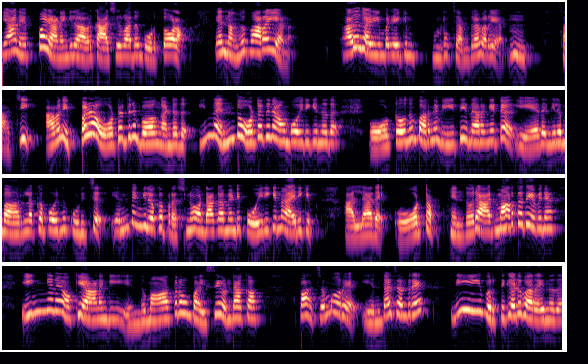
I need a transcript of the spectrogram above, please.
ഞാൻ എപ്പോഴാണെങ്കിലും അവർക്ക് ആശീർവാദം കൊടുത്തോളാം എന്നങ്ങ് പറയുകയാണ് അത് കഴിയുമ്പോഴേക്കും നമ്മുടെ ചന്ദ്ര പറയാം "ഉം, സച്ചി അവൻ ഇപ്പോഴാ ഓട്ടത്തിന് പോകാൻ കണ്ടത്. ഇന്ന് എന്ത് ഓട്ടത്തിനാവും പോയിരിക്കുന്നത്? ഓട്ടോ എന്നും പറഞ്ഞ് വീട്ടിൽ നിന്ന് ഇറങ്ങിയിട്ട് ഏതെങ്കിലും ബാറിലൊക്കെ പോയിരുന്ന് കുടിച്ച് എന്തെങ്കിലുമൊക്കെ പ്രശ്നം ഉണ്ടാക്കാൻ വേണ്ടി പോയിരിക്കുന്നതായിരിക്കും. അല്ലാതെ ഓട്ടം എന്തോരം ആത്മാർത്ഥത അവന് ഇങ്ങനെയൊക്കെ ആണെങ്കിൽ എന്തുമാത്രം പൈസ ഉണ്ടാക്കാം. അപ്പം അച്ഛൻ പറയാം എന്താ ചന്ദ്രേ നീ ഈ വൃത്തികേട് പറയുന്നത്?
